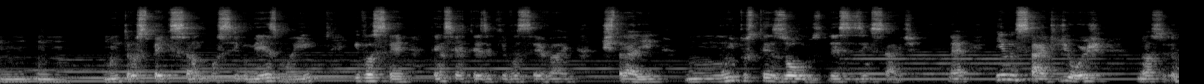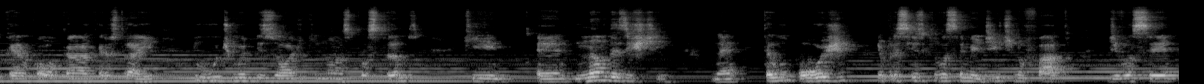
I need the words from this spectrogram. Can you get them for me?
um, um, uma introspecção consigo mesmo aí e você tenho certeza que você vai extrair muitos tesouros desses insights. Né? E o insight de hoje, nós, eu quero colocar, eu quero extrair do último episódio que nós postamos, que é não desistir. Né? Então, hoje, eu preciso que você medite no fato de você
